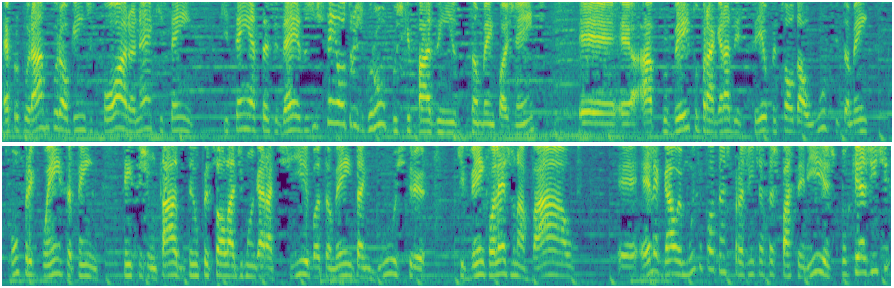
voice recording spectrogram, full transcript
é procurado por alguém de fora, né, que tem que tem essas ideias. A gente tem outros grupos que fazem isso também com a gente. É, é, aproveito para agradecer o pessoal da UF também, com frequência tem, tem se juntado. Tem o pessoal lá de Mangaratiba também, da indústria, que vem, Colégio Naval. É, é legal, é muito importante para a gente essas parcerias, porque a gente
